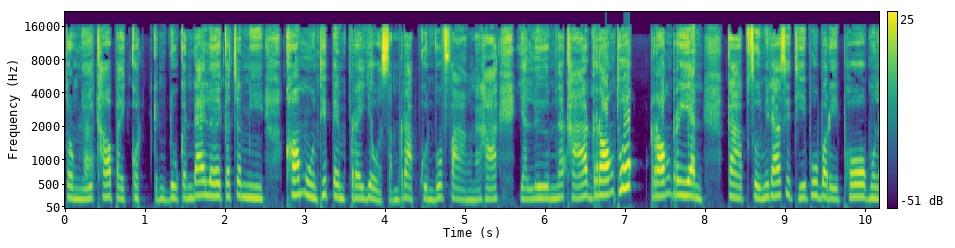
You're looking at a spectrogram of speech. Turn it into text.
ตรงนี้เข้าไปกดกันดูกันได้เลย ก็จะมีข้อมูลที่เป็นประโยชน์สำหรับคุณผู้ฟังนะคะ อย่าลืมนะคะ ร้องทุกข์ ร้องเรียนกับศูนย์วิทยาสิทธิผู้บริโภค มูล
